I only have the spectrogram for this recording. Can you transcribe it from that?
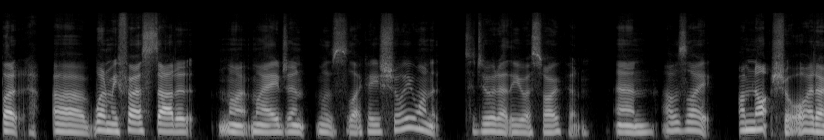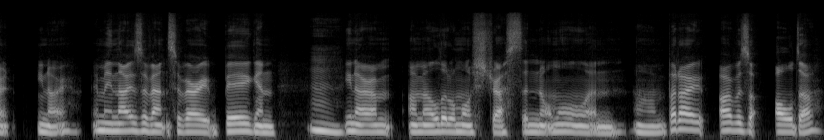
But uh, when we first started, my my agent was like, "Are you sure you want it to do it at the US Open?" And I was like, "I'm not sure. I don't, you know. I mean, those events are very big, and Mm. you know, I'm I'm a little more stressed than normal, and um, but I I was older.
